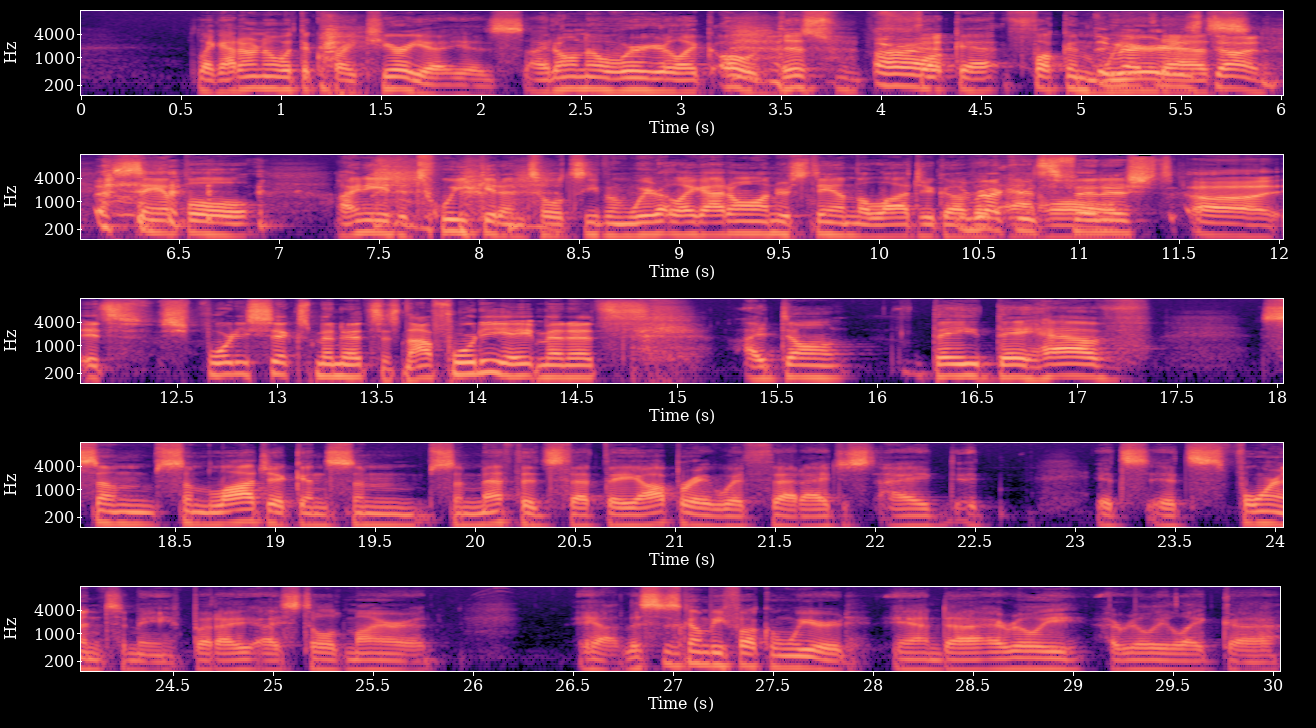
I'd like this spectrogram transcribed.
Like I don't know what the criteria is. I don't know where you're like, oh, this right. fuck a, fucking The weird ass sample. I need to tweak it until it's even weird. Like I don't understand the logic of The it at record's all. finished. Uh, it's 46 minutes. It's not 48 minutes. I don't. They they have some some logic and some some methods that they operate with that I just I it, it's it's foreign to me, but I, I still admire it. yeah, this is gonna be fucking weird, and uh, I really, I really like uh,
